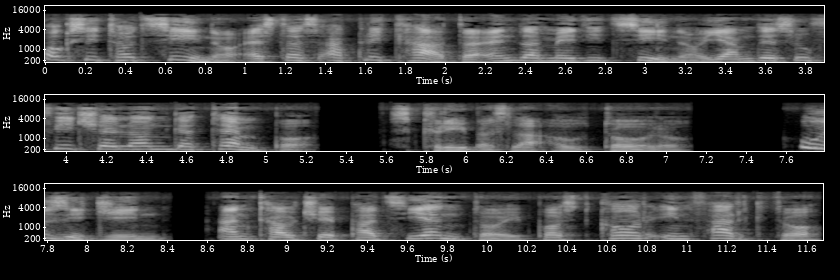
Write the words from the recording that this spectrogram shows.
Oxitocino estas applicata en la medicino jam de suffice longa tempo, scribas la autoro. Usi gin ancauce pacientoi post cor infarcto,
